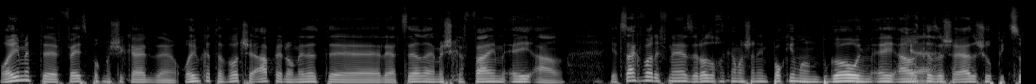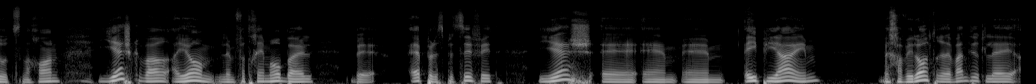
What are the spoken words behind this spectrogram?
רואים את uh, פייסבוק משיקה את זה, רואים כתבות שאפל עומדת uh, לייצר uh, משקפיים AR. יצא כבר לפני איזה, לא זוכר כמה שנים, פוקימון גו עם AR כן. כזה שהיה איזשהו פיצוץ, נכון? יש כבר היום למפתחי מובייל, באפל ספציפית, יש uh, um, um, API'ים בחבילות רלוונטיות ל-AR.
